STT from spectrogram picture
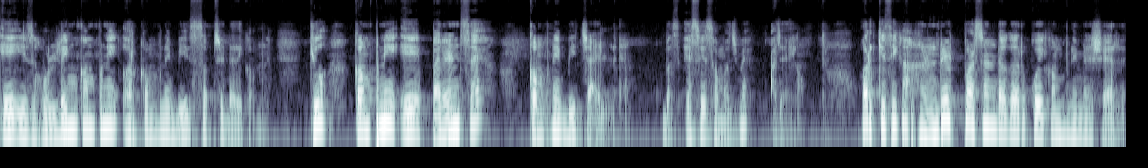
A is holding company और कंपनी बी सब्सिडरी कंपनी क्यों? कंपनी ए पेरेंट्स है कंपनी बी चाइल्ड है. बस ऐसे समझ में आ जाएगा। और किसी का हंड्रेड परसेंट अगर कोई कंपनी में शेयर है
